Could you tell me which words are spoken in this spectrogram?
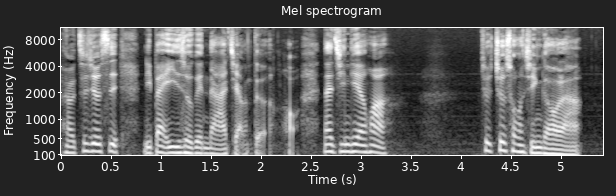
好，这就是礼拜一的时候跟大家讲的，好，那今天的话就就创新高啦。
